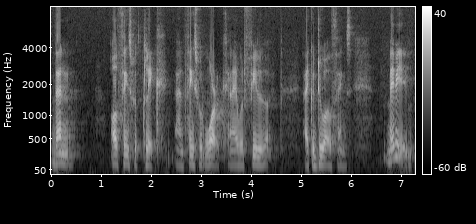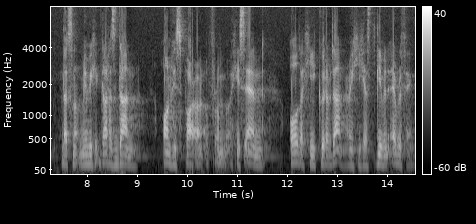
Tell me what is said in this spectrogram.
then all things would click and things would work and I would feel I could do all things. Maybe that's not, maybe God has done on his part, from his end, all that he could have done. I mean, he has given everything.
